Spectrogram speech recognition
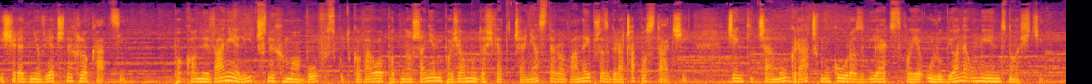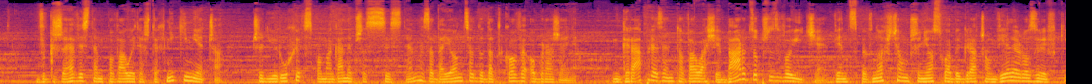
i średniowiecznych lokacji. Pokonywanie licznych mobów skutkowało podnoszeniem poziomu doświadczenia sterowanej przez gracza postaci, dzięki czemu gracz mógł rozwijać swoje ulubione umiejętności. W grze występowały też techniki miecza, czyli ruchy wspomagane przez system zadające dodatkowe obrażenia. Gra prezentowała się bardzo przyzwoicie, więc z pewnością przyniosłaby graczom wiele rozrywki,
